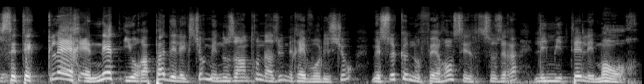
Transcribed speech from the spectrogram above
C'était clair et net, il n'y aura pas d'élection, mais nous entrons dans une révolution. Mais ce que nous ferons, ce sera limiter les morts.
